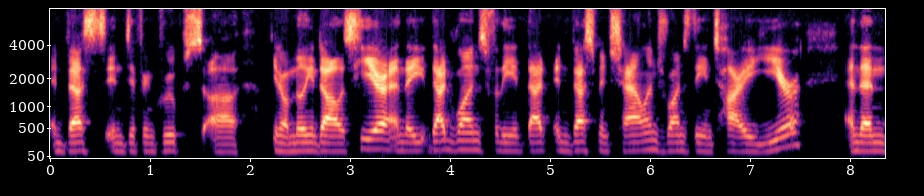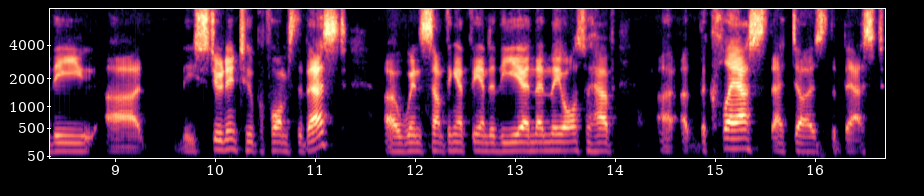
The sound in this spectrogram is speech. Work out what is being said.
invest in different groups. Uh, you know, a million dollars here, and they that runs for the that investment challenge runs the entire year, and then the uh, the student who performs the best uh, wins something at the end of the year, and then they also have uh, uh the class that does the best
